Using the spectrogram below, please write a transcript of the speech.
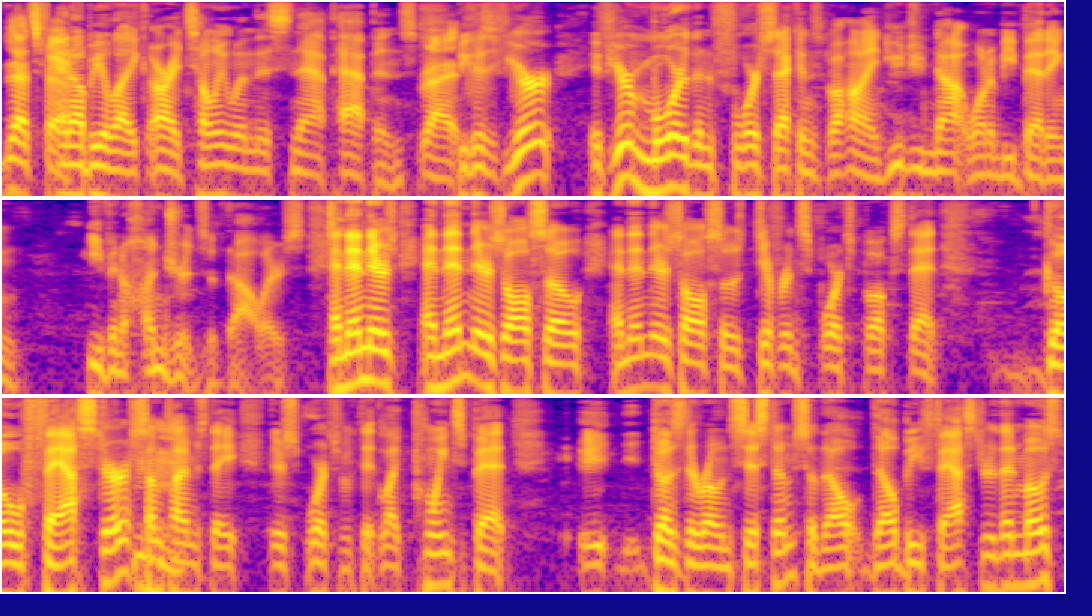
That's fair. and I'll be like, "All right, tell me when this snap happens." Right. Because if you're if you're more than four seconds behind, you do not want to be betting even hundreds of dollars. And then there's and then there's also and then there's also different sports books that go faster. Mm-hmm. Sometimes they there's sports book that like PointsBet it, does their own system, so they'll they'll be faster than most,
